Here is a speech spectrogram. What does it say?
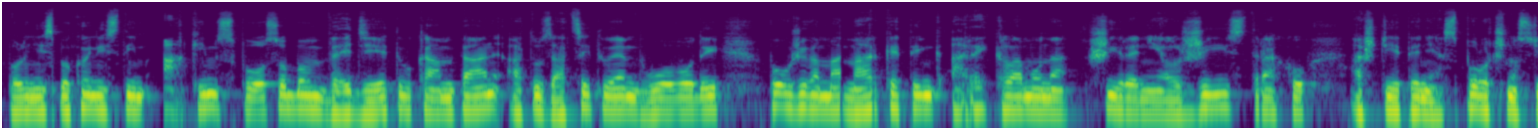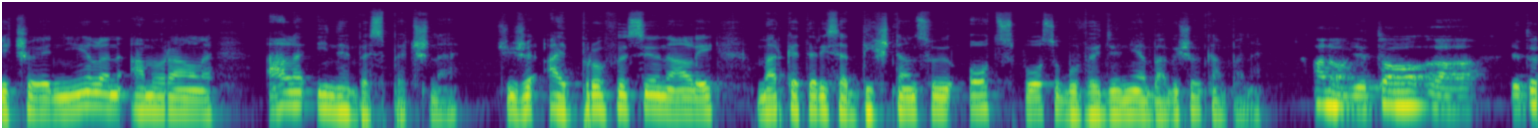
Boli nespokojní s tým, akým spôsobom vedie tú kampaň a tu zacitujem dôvody. Používa marketing a reklamu na šírenie lží, strachu a štiepenia spoločnosti, čo je nielen amorálne, ale i nebezpečné. Čiže aj profesionáli, marketery sa dištancujú od spôsobu vedenia Babišovej kampane. Ano, je to, je to,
